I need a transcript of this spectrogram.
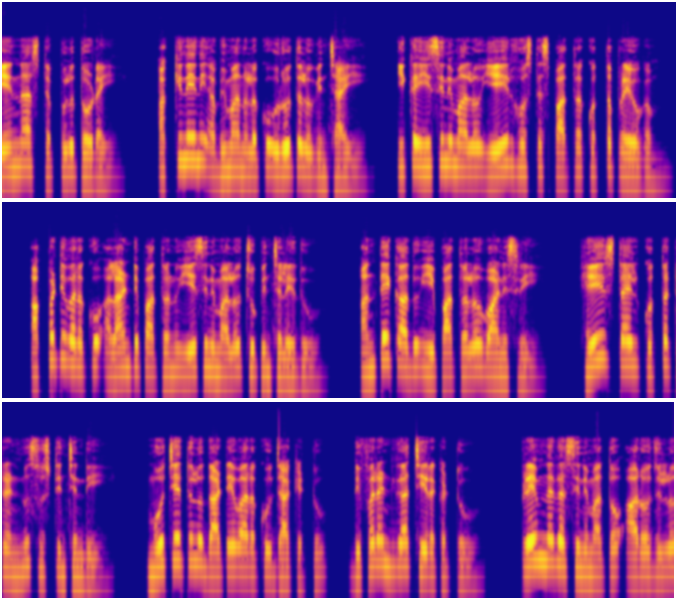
ఏఎన్ఆర్ స్టెప్పులు తోడై అక్కినేని అభిమానులకు ఉరూతలూగించాయి ఇక ఈ సినిమాలో ఎయిర్ హోస్టెస్ పాత్ర కొత్త ప్రయోగం. అప్పటి వరకు అలాంటి పాత్రను ఏ సినిమాలో చూపించలేదు. అంతేకాదు ఈ పాత్రలో వాణిశ్రీ హెయిర్ స్టైల్ కొత్త ట్రెండ్ను సృష్టించింది. మోచేతులు దాటేవారకు జాకెట్టు డిఫరెంట్గా చీరకట్టు. ప్రేమ్ నగర్ సినిమాతో ఆ రోజుల్లో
